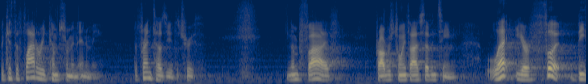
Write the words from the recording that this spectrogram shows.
because the flattery comes from an enemy. The friend tells you the truth. Number five, Proverbs 25, 17. Let your foot be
